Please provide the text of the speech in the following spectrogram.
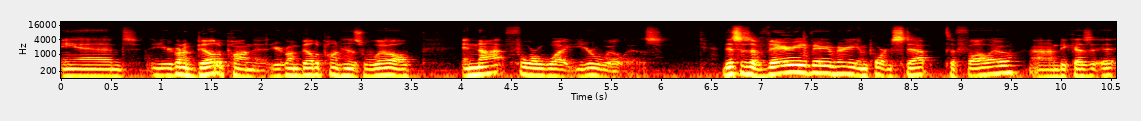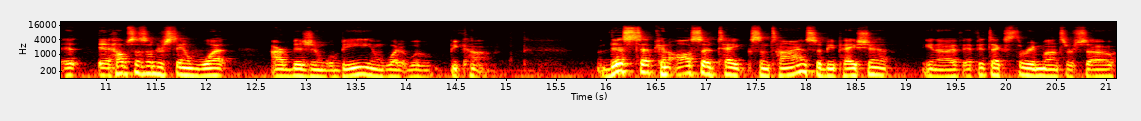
And you're going to build upon that. You're going to build upon His will and not for what your will is. This is a very, very, very important step to follow um, because it, it, it helps us understand what our vision will be and what it will become. This step can also take some time, so be patient. You know, if, if it takes three months or so,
